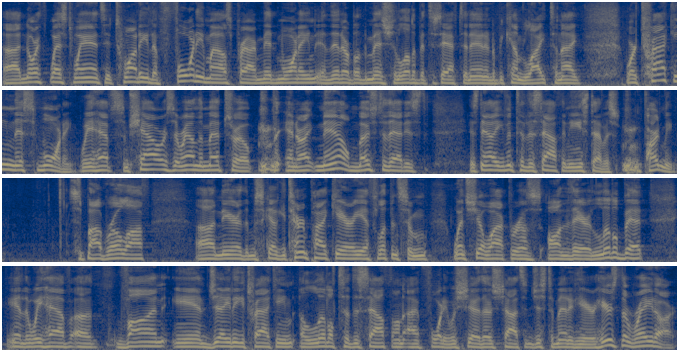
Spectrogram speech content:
Uh, northwest winds at 20 to 40 miles per hour mid morning, and then it'll diminish a little bit this afternoon. It'll become light tonight. We're tracking this morning. We have some showers around the metro, and right now, most of that is, is now even to the south and east of us. Pardon me. This is Bob Roloff uh, near the Muskogee Turnpike area, flipping some windshield wipers on there a little bit. And then we have uh, Vaughn and JD tracking a little to the south on I-40. We'll share those shots in just a minute here. Here's the radar.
